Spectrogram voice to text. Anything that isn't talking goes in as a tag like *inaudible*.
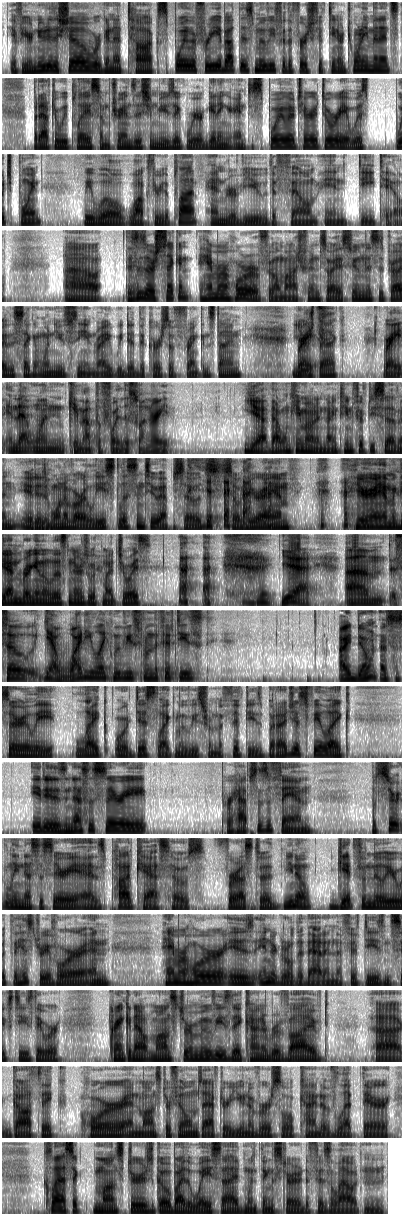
If you're new to the show, we're going to talk spoiler free about this movie for the first 15 or 20 minutes, but after we play some transition music, we're getting into spoiler territory, at which point we will walk through the plot and review the film in detail. Uh, this is our second Hammer horror film, Ashvin, so I assume this is probably the second one you've seen, right? We did The Curse of Frankenstein years right. back. Right, and that one came out before this one, right? Yeah, that one came out in 1957. It mm-hmm. is one of our least listened to episodes, so here I am. *laughs* Here I am again bringing the listeners with my choice. *laughs* yeah. Um, so, yeah, why do you like movies from the 50s? I don't necessarily like or dislike movies from the 50s, but I just feel like it is necessary, perhaps as a fan, but certainly necessary as podcast hosts for us to, you know, get familiar with the history of horror. And Hammer horror is integral to that. In the 50s and 60s, they were cranking out monster movies. They kind of revived uh, gothic horror and monster films after Universal kind of let their classic monsters go by the wayside when things started to fizzle out and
